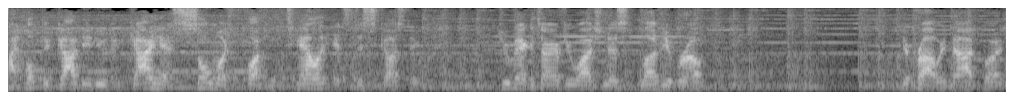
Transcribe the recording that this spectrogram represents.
I hope to God they do. The guy has so much fucking talent, it's disgusting. Drew McIntyre, if you're watching this, love you, bro. You're probably not, but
